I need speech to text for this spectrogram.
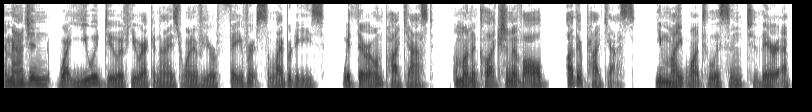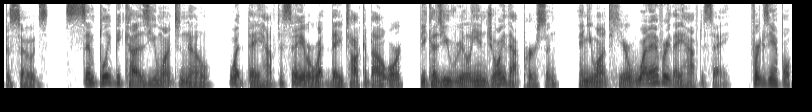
Imagine what you would do if you recognized one of your favorite celebrities with their own podcast among a collection of all other podcasts. You might want to listen to their episodes simply because you want to know what they have to say or what they talk about, or because you really enjoy that person and you want to hear whatever they have to say. For example,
